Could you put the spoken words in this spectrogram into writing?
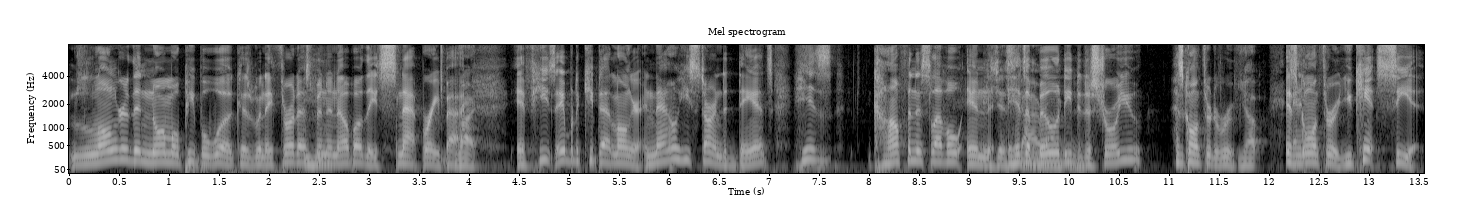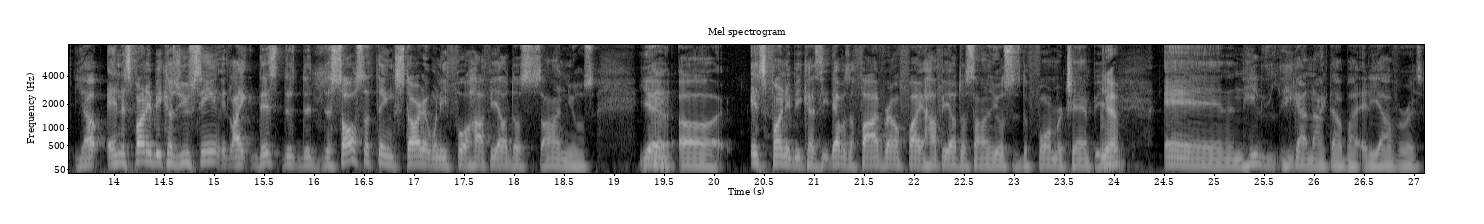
longer than normal people would. Because when they throw that spinning elbow, they snap right back. Mm-hmm. Right. If he's able to keep that longer, and now he's starting to dance, his confidence level and his ability to destroy you has gone through the roof. Yep. It's And- going through. You can't see it. Yep, and it's funny because you've seen like this the, the, the salsa thing started when he fought Rafael dos Anjos. Yeah, Hmm. uh, it's funny because he, that was a five round fight. Rafael dos Anjos is the former champion. Yeah. And he he got knocked out by Eddie Alvarez,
